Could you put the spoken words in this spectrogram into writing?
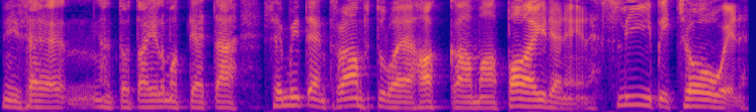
niin se tota, ilmoitti, että se miten Trump tulee hakkaamaan Bidenin, Sleepy Joein,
